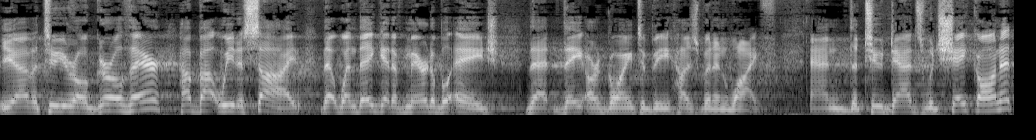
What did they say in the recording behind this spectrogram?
you have a two year old girl there. How about we decide that when they get of meritable age, that they are going to be husband and wife? And the two dads would shake on it,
